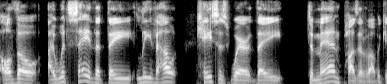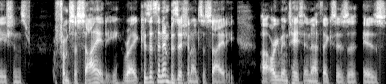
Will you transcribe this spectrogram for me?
Although I would say that they leave out cases where they demand positive obligations from society, right? Because it's an imposition on society. Uh, argumentation ethics is a, is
